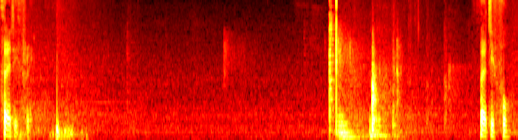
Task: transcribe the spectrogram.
Thirty-three. Thirty-four.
